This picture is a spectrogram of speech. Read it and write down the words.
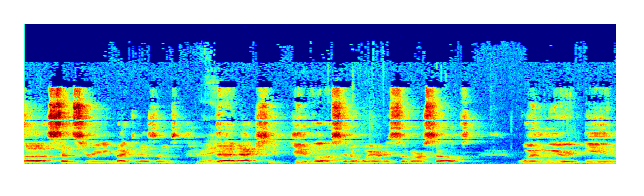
uh, sensory mechanisms right. that actually give us an awareness of ourselves. When we are in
